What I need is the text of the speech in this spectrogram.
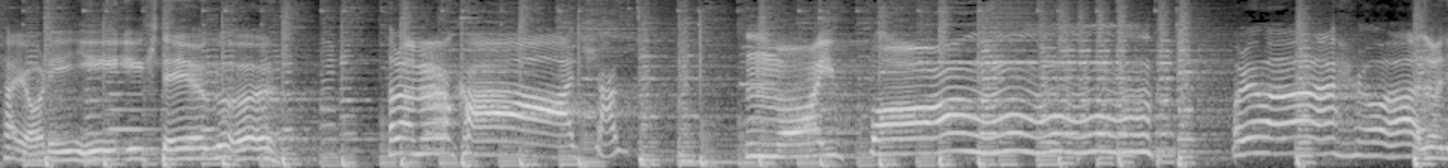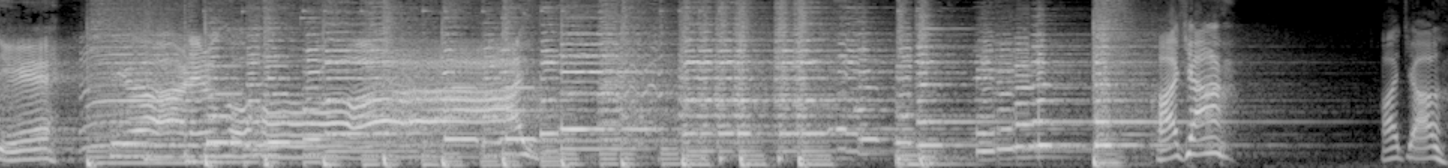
頼りに生きてゆく。頼む母ちゃんもう一本。あちゃん。あちゃん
